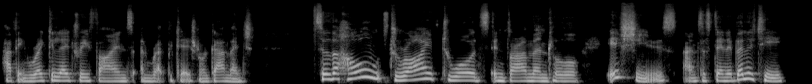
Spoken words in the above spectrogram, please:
having regulatory fines and reputational damage. So the whole drive towards environmental issues and sustainability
